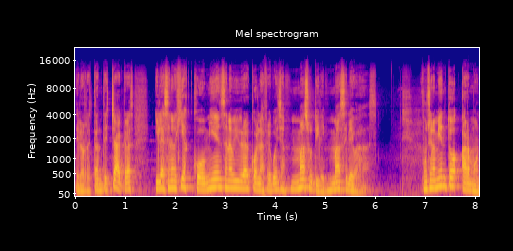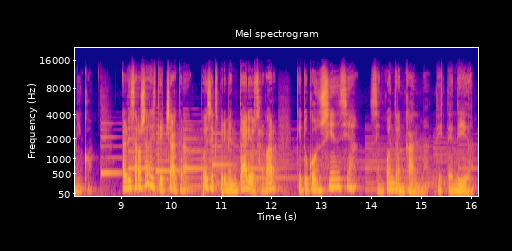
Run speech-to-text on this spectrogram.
de los restantes chakras y las energías comienzan a vibrar con las frecuencias más sutiles, más elevadas. Funcionamiento armónico. Al desarrollar este chakra, puedes experimentar y observar que tu conciencia se encuentra en calma, distendida,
